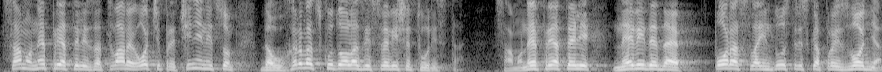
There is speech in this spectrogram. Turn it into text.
Samo neprijatelji zatvaraju oči pred činjenicom da u Hrvatsku dolazi sve više turista. Samo neprijatelji ne vide da je porasla industrijska proizvodnja,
